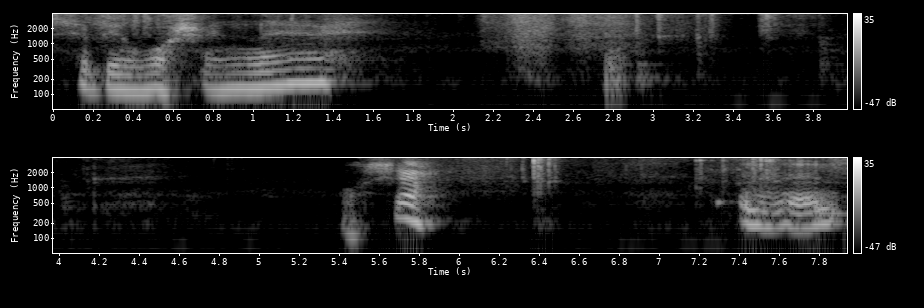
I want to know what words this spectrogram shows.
Should be a washer in there. Washer. And then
